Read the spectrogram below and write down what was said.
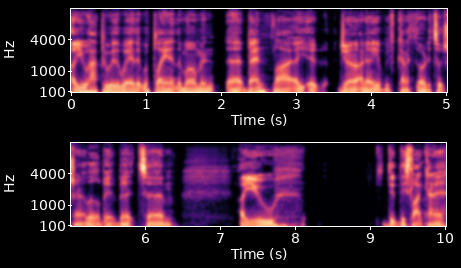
are you happy with the way that we're playing at the moment, uh, Ben? Like, are you, uh, know, I know we've kind of already touched on it a little bit, but um, are you this like kind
